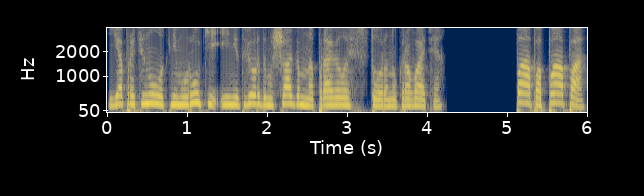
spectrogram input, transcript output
Я протянула к нему руки и нетвердым шагом направилась в сторону кровати. «Папа, папа!»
